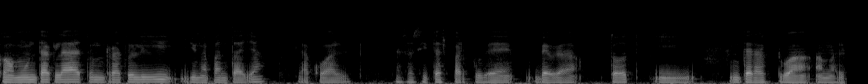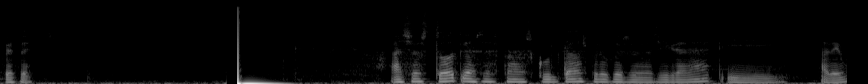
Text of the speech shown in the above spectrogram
com un teclat, un ratolí i una pantalla, la qual necessites per poder veure tot i interactuar amb el PC. Això és tot, gràcies per escoltar, espero que us hagi agradat i adeu.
